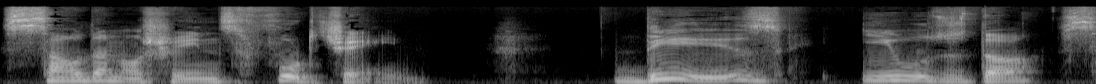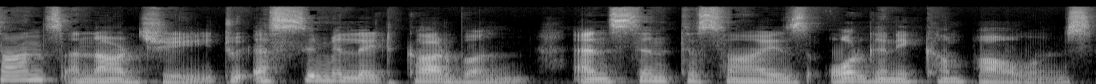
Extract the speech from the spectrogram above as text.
Southern Ocean's food chain. These use the sun's energy to assimilate carbon and synthesize organic compounds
